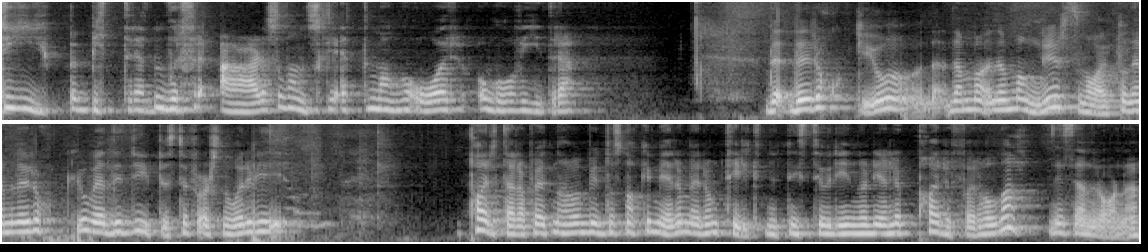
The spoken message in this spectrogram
dype bitterheten. Hvorfor er det så vanskelig etter mange år å gå videre? Det, det rokker jo det er mange svar på det, men det rokker jo ved de dypeste følelsene våre. Vi, parterapeutene har begynt å snakke mer og mer om tilknytningsteori når det gjelder parforholdet de senere årene.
